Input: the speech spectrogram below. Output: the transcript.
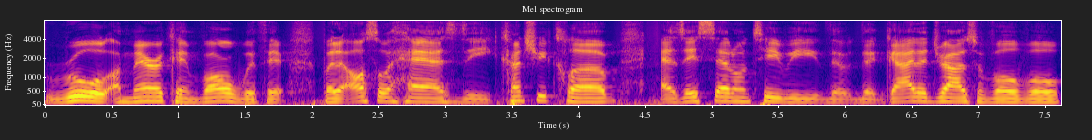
rural America involved with it, but it also has the country club, as they said on TV, the, the guy that drives a Volvo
